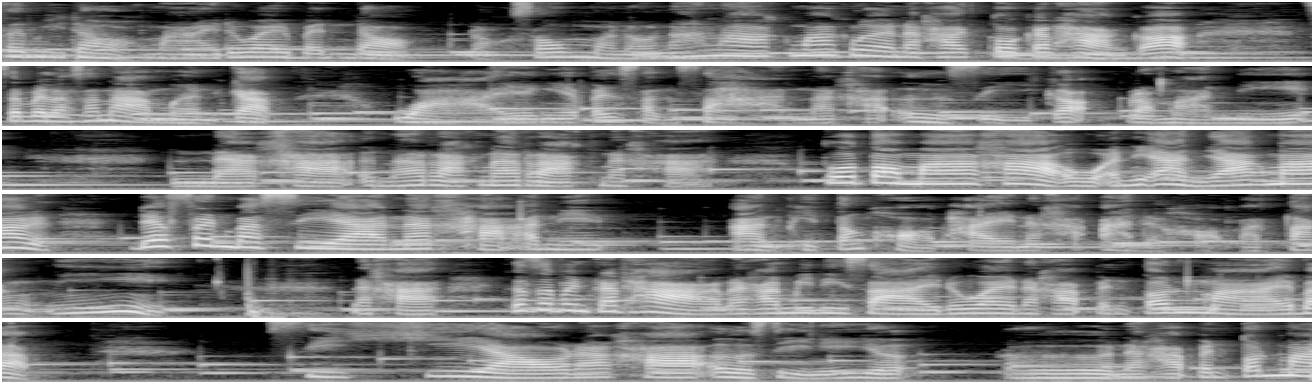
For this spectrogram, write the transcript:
จะมีดอกไม้ด้วยเป็นดอกดอกส้มอะเนาะน่ารักมากเลยนะคะ ตัวกระถางก็จะเป็นลักษณะเหมือนกับหวายอย่างเงี้ยเป็นสันสานนะคะ เออสีก็ประมาณนี้นะคะเออน่ารักน่ารักนะคะ ตัวต่อมาค่ะโอ้อันนี้อ่านยากมากเดฟเฟนบาเซียนะคะ อันนี้ อ่านผิดต้องขออภัยนะคะ อ่านเดี๋ยวขอมาตั้งนี่นะคะ ก็จะเป็นกระถางนะคะมีดีไซน์ด้วยนะคะ เป็นต้นไม้แบบสีเขียวนะคะ เออสีนี้เยอะเออนะคะ เป็นต้นไม้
